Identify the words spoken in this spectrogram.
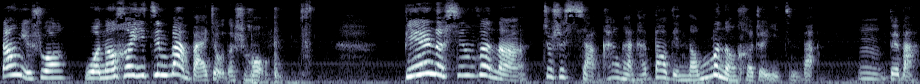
当你说“我能喝一斤半白酒”的时候，别人的兴奋呢，就是想看看他到底能不能喝这一斤半。嗯，对吧？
